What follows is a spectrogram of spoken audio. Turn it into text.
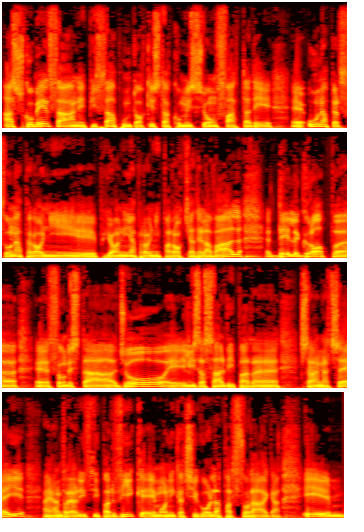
A scomenza ne pissa appunto questa commissione fatta di eh, una persona per ogni pionia, per ogni parrocchia della Val, del gruppo eh, sono sta Gio, Elisa Salvi per eh, Sanacei, eh, Andrea Rizzi per Vic e Monica Cigolla per Soraga. E mm,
